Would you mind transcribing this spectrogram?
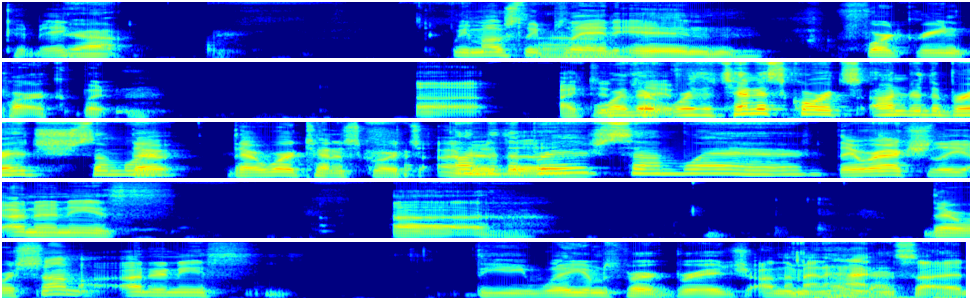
could be. Yeah. We mostly played Um, in Fort Greene Park, but uh, I did Were there were the tennis courts under the bridge somewhere? There, were tennis courts under, under the, bridge somewhere. They were actually underneath. Uh, there were some underneath the Williamsburg Bridge on the Manhattan Okay. side.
